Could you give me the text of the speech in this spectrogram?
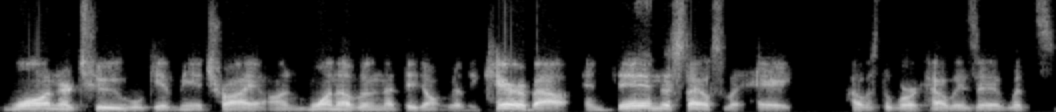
one or two will give me a try on one of them that they don't really care about. And then the stylist will like, hey, how was the work? How is it? What's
